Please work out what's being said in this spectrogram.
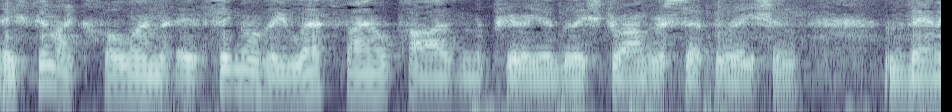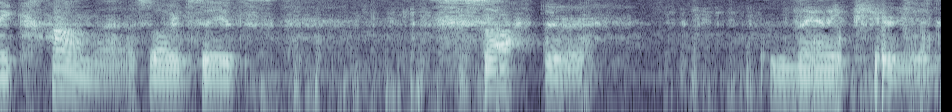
A semicolon, it signals a less final pause than a period, but a stronger separation than a comma. So I would say it's softer than a period,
